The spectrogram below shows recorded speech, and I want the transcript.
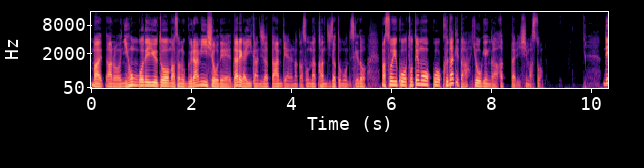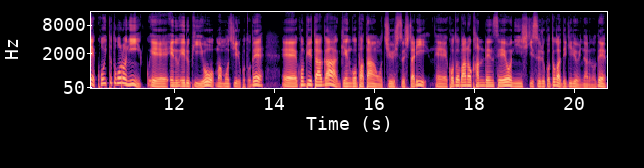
まあ、あの、日本語で言うと、まあ、そのグラミー賞で誰がいい感じだった？みたいな、なんかそんな感じだと思うんですけど、まあ、そういうこう、とてもこう、砕けた表現があったりしますと。で、こういったところに、えー、NLP を、まあ、用いることで、えー、コンピューターが言語パターンを抽出したり、えー、言葉の関連性を認識することができるようになるので、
